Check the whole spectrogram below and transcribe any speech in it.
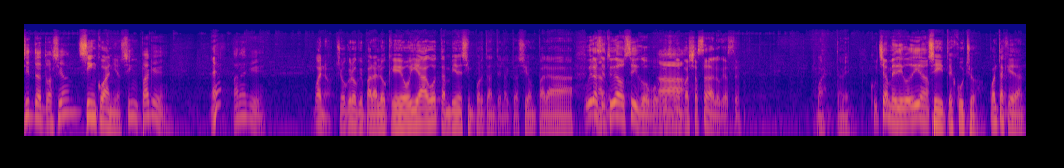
hiciste actuación? Cinco años. ¿Sin para qué? ¿Eh? ¿Para qué? Bueno, yo creo que para lo que hoy hago también es importante la actuación. Para. Hubieras Ah, estudiado psico, porque es Ah. una payasada lo que hace. Bueno, está bien. Escuchame, Diego Díaz. Sí, te escucho. ¿Cuántas quedan?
